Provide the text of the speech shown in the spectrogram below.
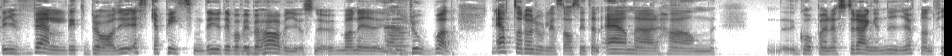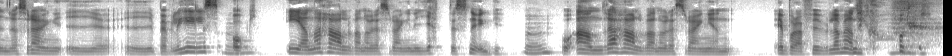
Det är ju väldigt bra. Det är ju eskapism. Det är ju det vad vi behöver just nu. Man är Mm. Road. Ett av de roligaste avsnitten är när han går på en restaurang, en nyöppnad fin restaurang i, i Beverly Hills. Mm. Och ena halvan av restaurangen är jättesnygg. Mm. Och andra halvan av restaurangen är bara fula människor.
